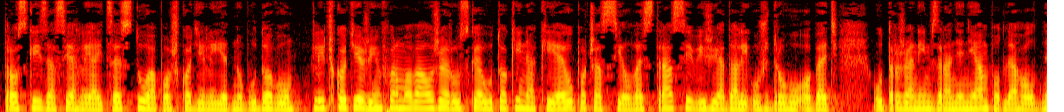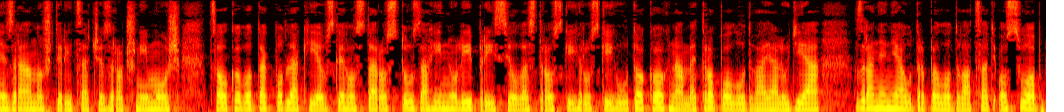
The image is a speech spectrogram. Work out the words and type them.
Trosky zasiahli aj cestu a poškodili jednu budovu. Kličko tiež informoval, že Rus ruské útoky na Kiev počas Silvestra si vyžiadali už druhú obeď. Utrženým zraneniam podľahol dnes ráno 46-ročný muž. Celkovo tak podľa kievského starostu zahynuli pri silvestrovských ruských útokoch na metropolu dvaja ľudia. Zranenia utrpelo 20 osôb,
